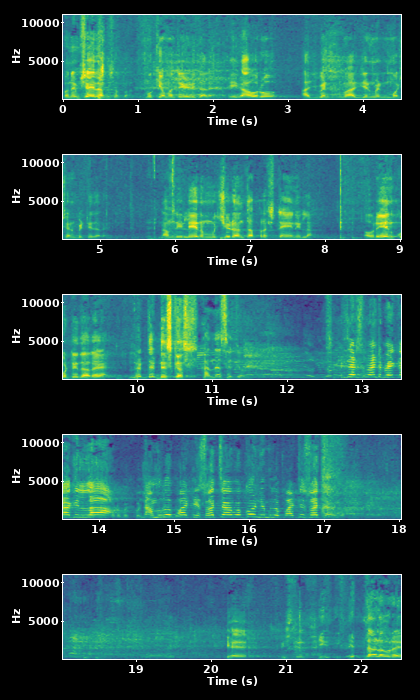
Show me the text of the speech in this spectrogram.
ಒಂದು ನಿಮಿಷ ಇರಪ್ಪ ಸ್ವಲ್ಪ. ಮುಖ್ಯಮಂತ್ರಿ ಹೇಳಿದ್ದಾರೆ. ಈಗ ಅವರು ಅಜ್ಮೆಂಟ್ ಅಜ್ಮೆಂಟ್ ಮೋಷನ್ ಬಿಟ್ಟಿದ್ದಾರೆ. ನಮ್ದು ಇಲ್ಲೇನು ಮುಚ್ಚಿಡುವಂಥ ಪ್ರಶ್ನೆ ಏನಿಲ್ಲ. ಅವ್ರೇನು ಕೊಟ್ಟಿದ್ದಾರೆ? ಲೆಟ್ ದ ಡಿಸ್ಕಸ್ ಕಂದ ಸಚಿವರು ಅಡ್ಜಸ್ಟ್ಮೆಂಟ್ ಬೇಕಾಗಿಲ್ಲ. ನಮ್ಮದು ಪಾರ್ಟಿ ಸ್ವಚ್ಛ ಆಗ್ಬೇಕು ನಿಮ್ಮದು ಪಾರ್ಟಿ ಸ್ವಚ್ಛ ಆಗ್ಬೇಕು. ಯತ್ನಾಳ್ ಅವರೇ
